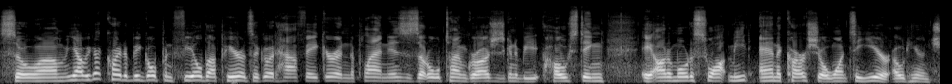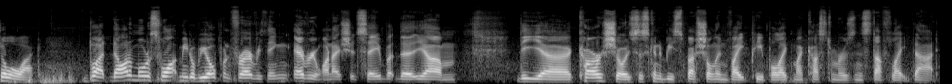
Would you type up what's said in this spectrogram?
So um, yeah, we got quite a big open field up here. It's a good half acre and the plan is, is that Old Time Garage is going to be hosting a automotive swap meet and a car show once a year out here in Chilliwack. But the automotive swap meet will be open for everything, everyone I should say, but the um, the uh, car show is just going to be special invite people like my customers and stuff like that.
